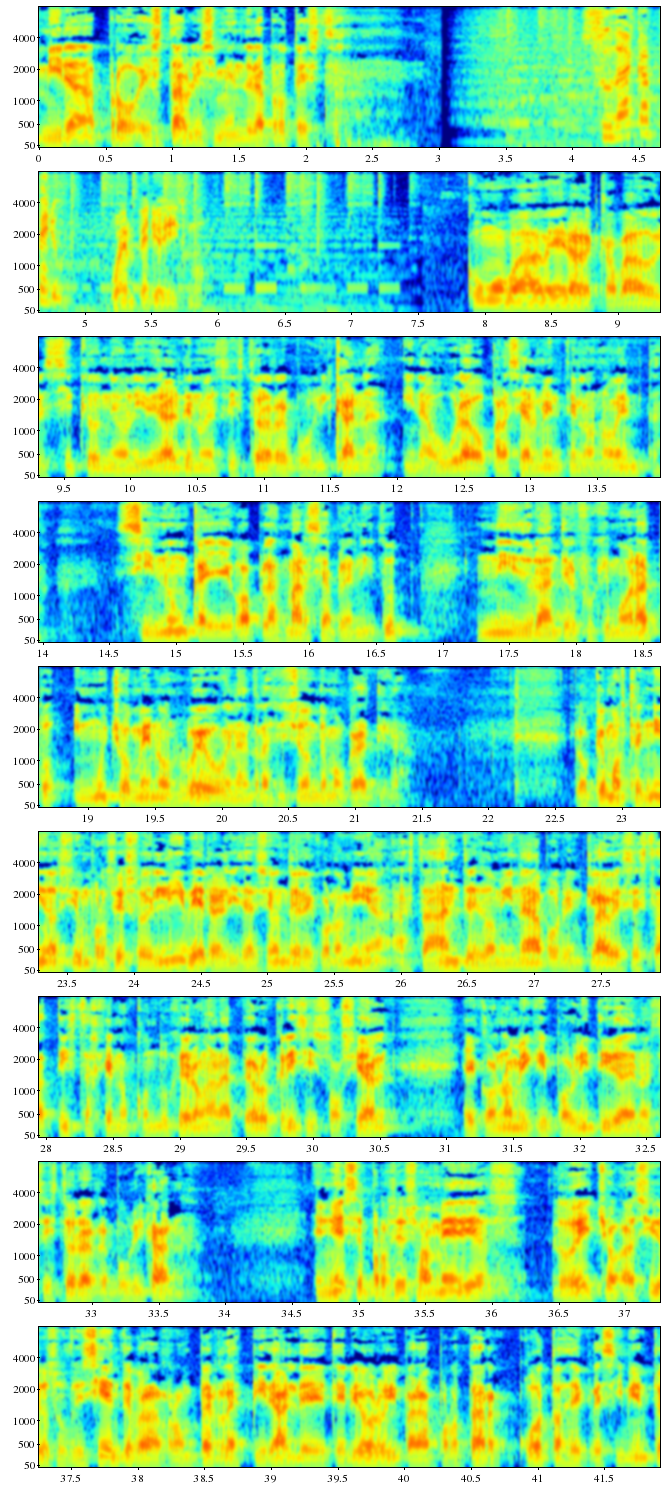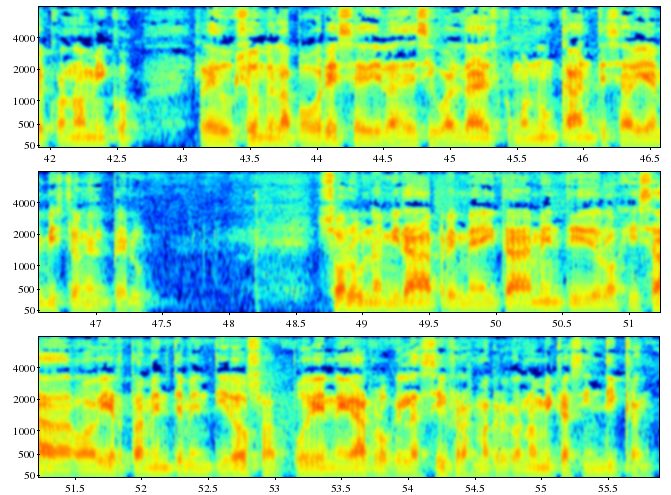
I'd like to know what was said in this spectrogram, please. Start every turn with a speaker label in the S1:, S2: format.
S1: Mirada pro-establishment de la protesta.
S2: Sudaca, Perú.
S3: Buen periodismo.
S1: ¿Cómo va a haber acabado el ciclo neoliberal de nuestra historia republicana, inaugurado parcialmente en los 90, si nunca llegó a plasmarse a plenitud, ni durante el Fujimorato y mucho menos luego en la transición democrática? Lo que hemos tenido ha sido un proceso de liberalización de la economía, hasta antes dominada por enclaves estatistas que nos condujeron a la peor crisis social, económica y política de nuestra historia republicana. En ese proceso a medias, lo hecho ha sido suficiente para romper la espiral de deterioro y para aportar cuotas de crecimiento económico, reducción de la pobreza y de las desigualdades como nunca antes se habían visto en el Perú. Solo una mirada premeditadamente ideologizada o abiertamente mentirosa puede negar lo que las cifras macroeconómicas indican.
